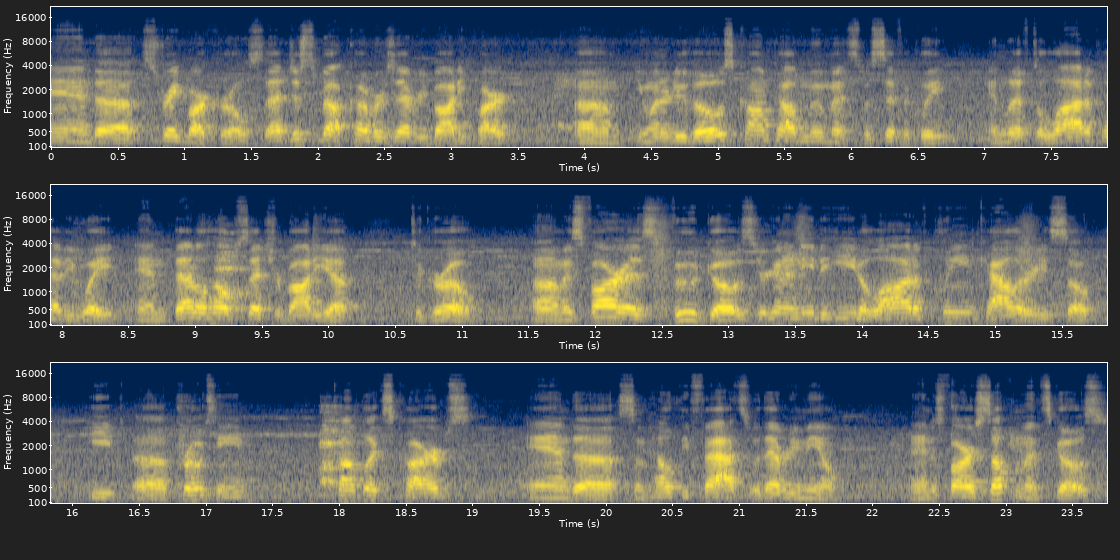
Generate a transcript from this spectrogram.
and uh, straight bar curls. That just about covers every body part. Um, you want to do those compound movements specifically and lift a lot of heavy weight and that'll help set your body up to grow. Um, as far as food goes, you're going to need to eat a lot of clean calories. So eat uh, protein, complex carbs, and uh, some healthy fats with every meal. And as far as supplements goes,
